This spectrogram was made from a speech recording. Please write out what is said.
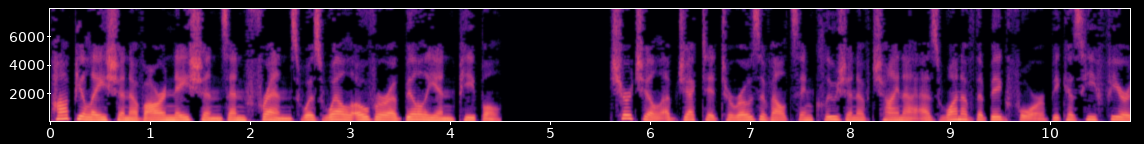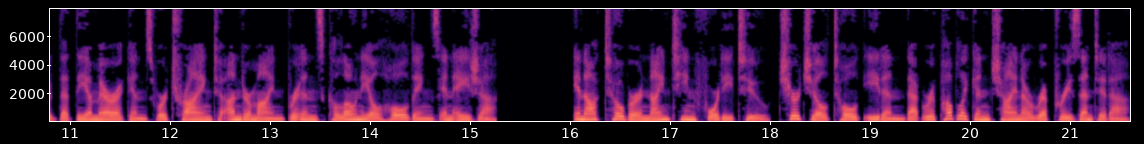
population of our nations and friends was well over a billion people. Churchill objected to Roosevelt's inclusion of China as one of the Big Four because he feared that the Americans were trying to undermine Britain's colonial holdings in Asia. In October 1942, Churchill told Eden that Republican China represented a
